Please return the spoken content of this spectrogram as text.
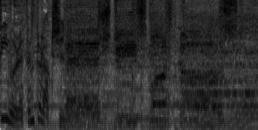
fever F M production H smart Smartcast.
